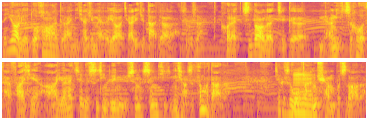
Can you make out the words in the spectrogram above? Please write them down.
但药流多好啊，对吧？你下去买个药，家里就打掉了，是不是？后来知道了这个原理之后，才发现啊，原来这个事情对女生的身体影响是这么大的。这个是我完全不知道的。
